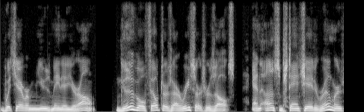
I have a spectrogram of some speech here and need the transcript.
whichever news media you're on. Google filters our research results and unsubstantiated rumors,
